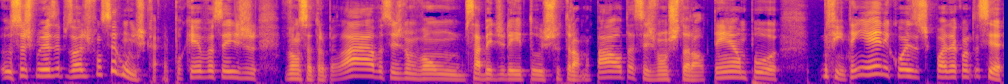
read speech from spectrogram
os seus primeiros episódios vão ser ruins, cara. Porque vocês vão se atropelar, vocês não vão saber direito estruturar uma pauta, vocês vão estourar o tempo. Enfim, tem N coisas que podem acontecer.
